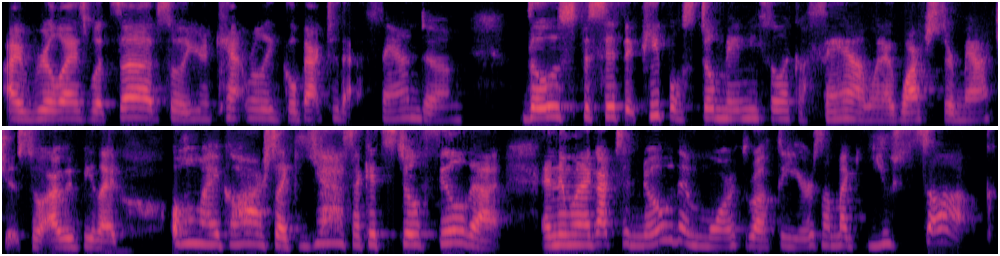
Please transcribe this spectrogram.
i realized what's up so you can't really go back to that fandom those specific people still made me feel like a fan when i watched their matches so i would be like oh my gosh, like, yes, I could still feel that. And then when I got to know them more throughout the years, I'm like, you suck.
